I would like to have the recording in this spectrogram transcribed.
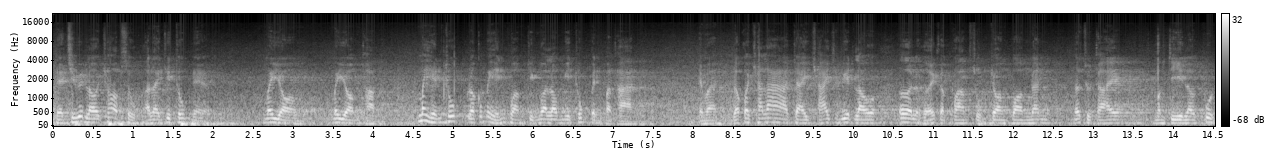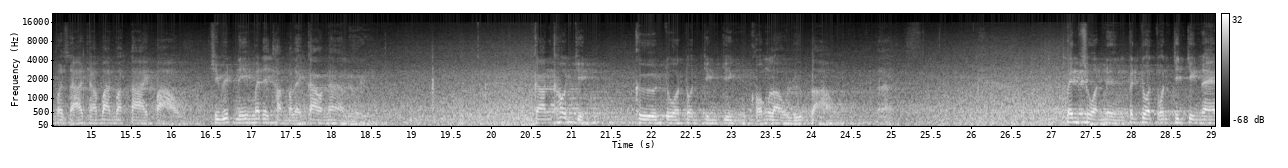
แต่ชีวิตเราชอบสุขอะไรที่ทุกข์เนี่ย ไม่ยอมไม่ยอมทำไม่เห็นทุกข์เราก็ไม่เห็นความจริงว่าเรามีทุกข์เป็นประธานใช่ไหมเราก็ชะล่าใจใช้ชีวิตเราเออระเหยกับความสุขจอมปลอมนั้น แล้วสุดท้ายบางทีเราพูดภาษาชาวบ้านว่าตายเปล่า ชีวิตนี้ไม่ได้ทำอะไรก้าวหน้าเลย การเข้าจิตคือตัวตนจริง ๆของเราหรือเปล่านะเป็นส่วนหนึ่งเป็นตัวตนจริง ๆ ในอ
